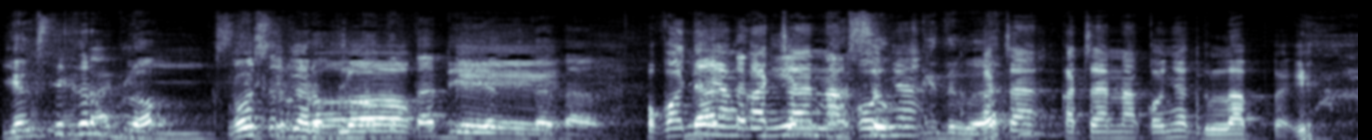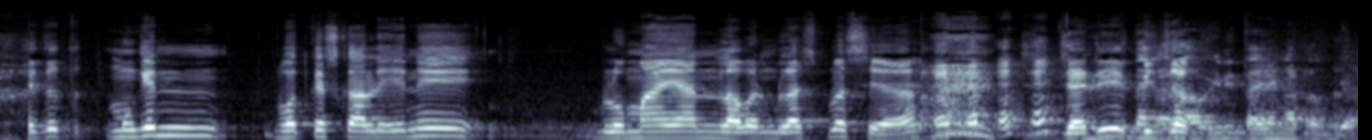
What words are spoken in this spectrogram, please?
Yang stiker blok. Oh, stiker blok. tadi Oke. yang kita tahu. Pokoknya yang Datengin, kaca masuk nakonya gitu kan. kaca kaca nakonya gelap kayak gitu. Itu mungkin podcast kali ini lumayan 18 plus ya. Jadi bijak tahu ini tayang atau enggak.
